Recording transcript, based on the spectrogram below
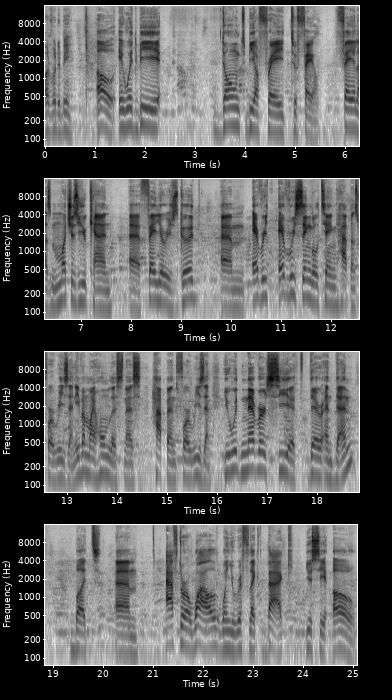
What would it be? Oh, it would be don't be afraid to fail. Fail as much as you can. Uh, failure is good. Um, every every single thing happens for a reason. Even my homelessness happened for a reason. You would never see it there and then, but um, after a while, when you reflect back, you see, oh,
